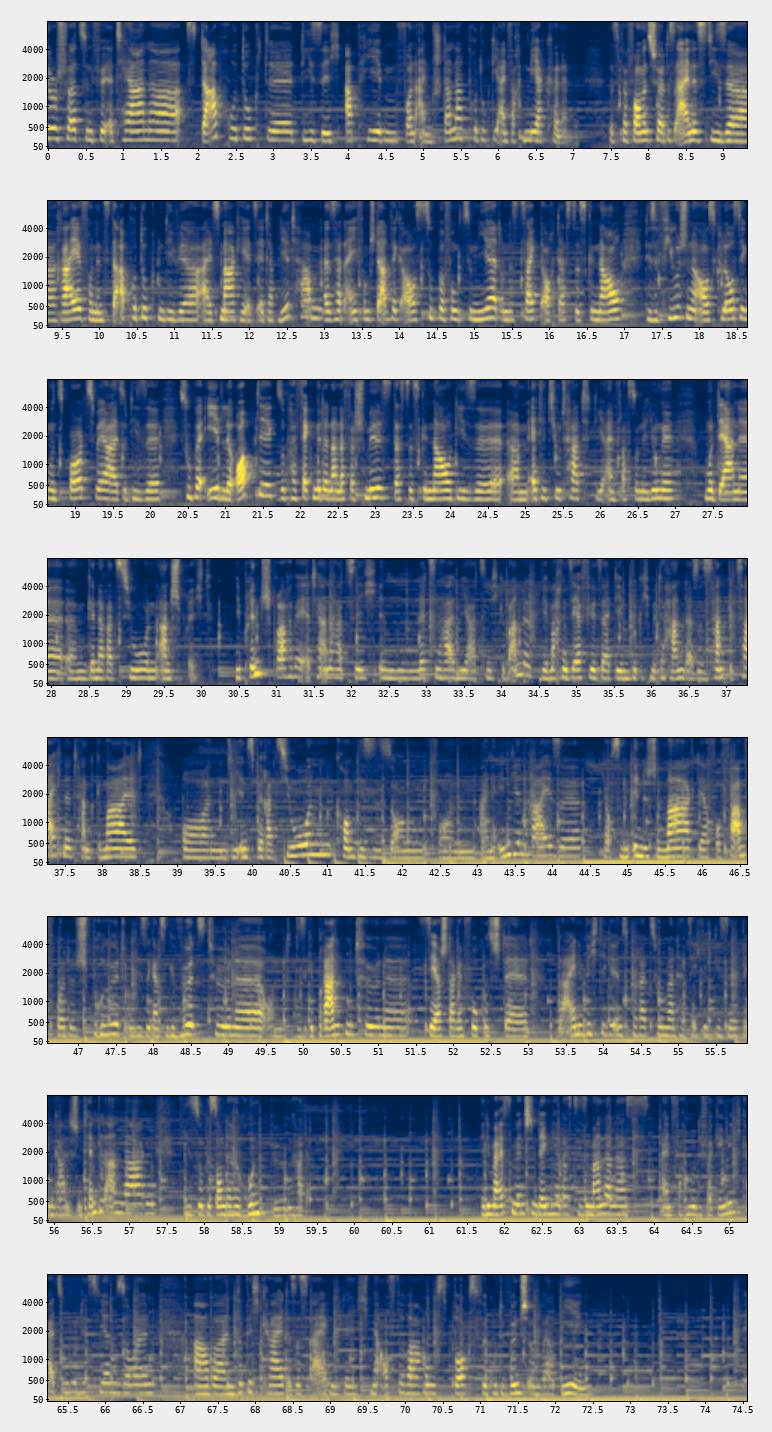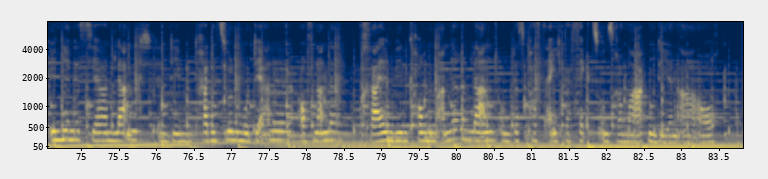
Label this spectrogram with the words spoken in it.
Hero Shirts sind für Eterna Star-Produkte, die sich abheben von einem Standardprodukt, die einfach mehr können. Das Performance Shirt ist eines dieser Reihe von den Star-Produkten, die wir als Marke jetzt etabliert haben. Also es hat eigentlich vom Start weg aus super funktioniert und es zeigt auch, dass das genau diese Fusion aus Clothing und Sportswear, also diese super edle Optik, so perfekt miteinander verschmilzt, dass das genau diese ähm, Attitude hat, die einfach so eine junge, moderne ähm, Generation anspricht. Die Printsprache bei Eterna hat sich im letzten halben Jahr ziemlich gewandelt. Wir machen sehr viel seitdem wirklich mit der Hand. Also es ist handgezeichnet, handgemalt und die Inspiration kommt diese Saison von einer Indienreise auf so einem indischen Markt, der vor Farbenfreude sprüht und diese ganzen Gewürztöne und diese gebrannten Töne sehr stark in den Fokus stellt. Also eine wichtige Inspiration waren tatsächlich diese bengalischen Tempelanlagen, die so besondere Rundbögen hat. Ja, die meisten Menschen denken ja, dass diese Mandalas einfach nur die Vergänglichkeit symbolisieren sollen, aber in Wirklichkeit ist es eigentlich eine Aufbewahrungsbox für gute Wünsche und Wellbeing. Indien ist ja ein Land, in dem Tradition und Moderne aufeinander prallen wie in kaum einem anderen Land und das passt eigentlich perfekt zu unserer Marken-DNA auch.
